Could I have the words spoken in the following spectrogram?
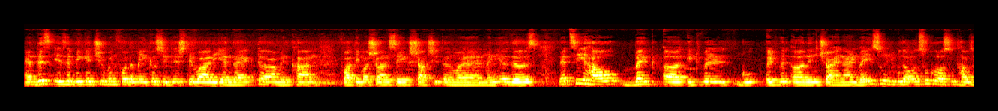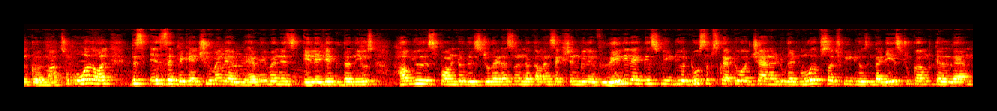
and this is a big achievement for the makers Nitesh Tiwari and the actor Aamir Khan, Fatima Sana Shaikh, Sakshi Tanwar and many others. Let's see how big uh, it will go, it will earn in China and very soon it will also cross 2000 crore mark. So overall this is a big achievement and everyone is elated with the news. How you respond to this do let us know in the comment section below. If you really like this video do subscribe to our channel to get more of such videos in the days to come. Till then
